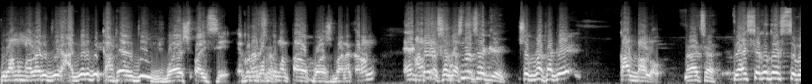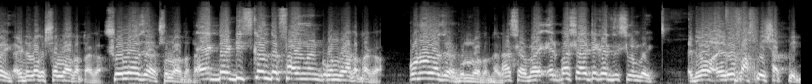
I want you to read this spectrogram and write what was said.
পুরান মালের যে আগের যে কাঠের যে বয়স পাইছে এখন আচ্ছা। বর্তমান তাও বয়স পায় না কারণ শুকনো থাকে? শুকনো থাকে কাঠ ভালো। আচ্ছা প্রাইসটা কত আসছে ভাই? এটা লোক ষোলো হাজার টাকা। ষোলো হাজার। 16,000 টাকা। একবার ডিসকাউন্ট ফাইনাল পনেরো হাজার টাকা। পনেরো হাজার। 15,000 টাকা। আচ্ছা ভাই এর পাশে আরেকটি দেখছিলাম ভাই। এটা এটা পাঁচ ফিট সাত ফিট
